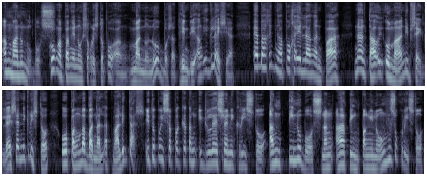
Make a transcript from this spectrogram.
ang manunubos. Kung ang Panginoong sa Kristo po ang manunubos at hindi ang iglesia, eh bakit nga po kailangan pa na ang tao'y umanib sa iglesia ni Kristo upang mabanal at maligtas? Ito po'y sapagkat ang iglesia ni Kristo ang tinubos ng ating Panginoong Heso Kristo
